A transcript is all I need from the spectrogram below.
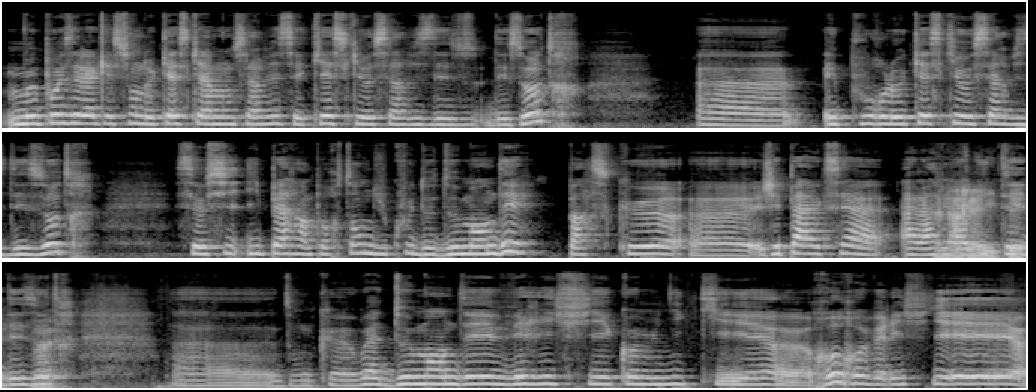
me poser la question de qu'est-ce qui est à mon service et qu'est-ce qui est au service des, des autres. Euh, et pour le qu'est-ce qui est au service des autres, c'est aussi hyper important du coup de demander parce que euh, j'ai pas accès à, à, la, à réalité, la, réalité, des ouais. autres. Euh, donc euh, ouais, demander, vérifier, communiquer, euh, re-revérifier. Euh,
